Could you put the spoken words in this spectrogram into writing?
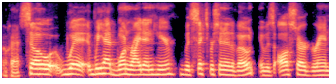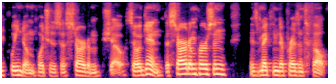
okay. So we we had one write in here with six percent of the vote. It was All Star Grand Queendom, which is a Stardom show. So again, the Stardom person is making their presence felt.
